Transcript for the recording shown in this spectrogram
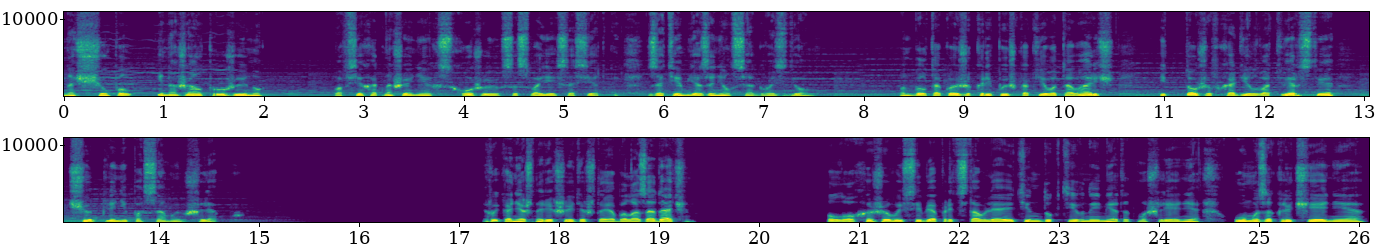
нащупал и нажал пружину — во всех отношениях схожую со своей соседкой. Затем я занялся гвоздем. Он был такой же крепыш, как его товарищ, и тоже входил в отверстие чуть ли не по самую шляпку. Вы, конечно, решите, что я был озадачен. Плохо же вы себе представляете индуктивный метод мышления, умозаключение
